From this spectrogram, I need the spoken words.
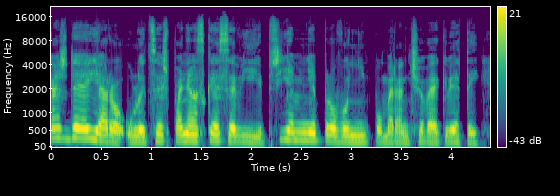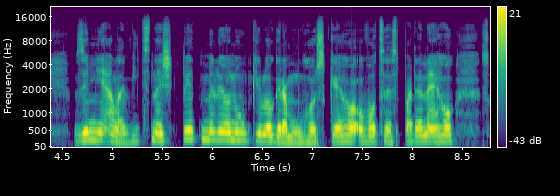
Každé jaro ulice španělské Sevilly příjemně provoní pomerančové květy. V zimě ale víc než 5 milionů kilogramů hořkého ovoce spadaného z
